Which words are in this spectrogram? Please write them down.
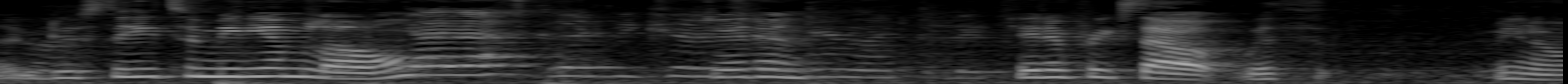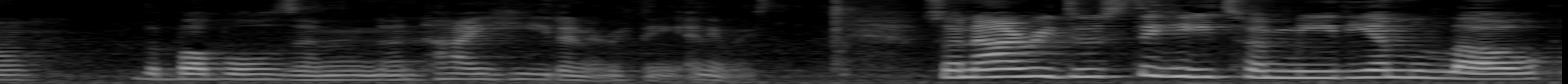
I reduce the heat to medium low. Yeah, that's good because Jaden. Like. Jaden freaks out with, you know, the bubbles and, and high heat and everything. Anyways, so now I reduce the heat to a medium low,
